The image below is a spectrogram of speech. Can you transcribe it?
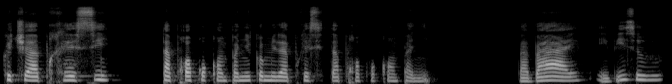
que tu apprécies ta propre compagnie comme il apprécie ta propre compagnie. Bye bye et bisous.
